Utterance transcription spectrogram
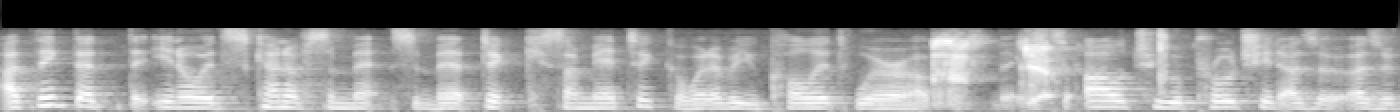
I think that you know it's kind of semantic, semantic or whatever you call it, where uh, it's how to approach it as a as a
